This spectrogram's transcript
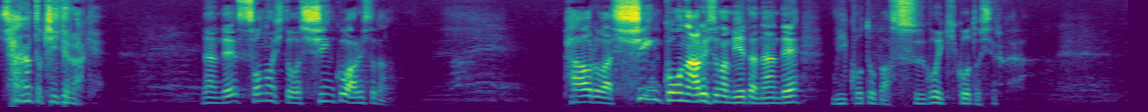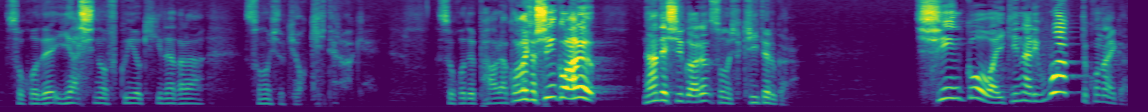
ちゃんと聞いてるわけ。なんで、その人は信仰ある人なの。パウロは信仰のある人が見えた。なんで、御言葉すごい聞こうとしてるから。そこで癒しの福音を聞きながら、その人今日聞いてるわけ。そこでパウロは、この人信仰あるなんで信仰ある？その人聞いてるから。信仰はいきなりわっと来ないから。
